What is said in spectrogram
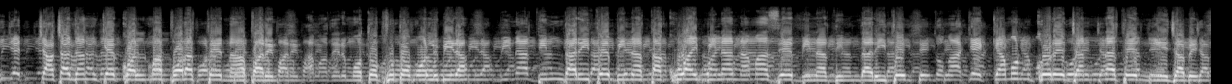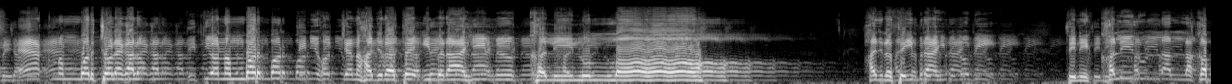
নিজের চাচা জানকে কলমা পড়াতে না পারেন আমাদের মতো ফুটো মৌলবীরা বিনা দিনদারিতে বিনা তাকুয়ায় বিনা নামাজে বিনা দিনদারিতে তোমাকে কেমন করে জান্নাতে নিয়ে যাবে? এক নম্বর চলে গেল। দ্বিতীয় নম্বর তিনি হচ্ছেন হযরতে ইব্রাহিম খলিলুল্লাহ। হযরতে ইব্রাহিম নবী তিনি খলিলুল্লাহ লাকাব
